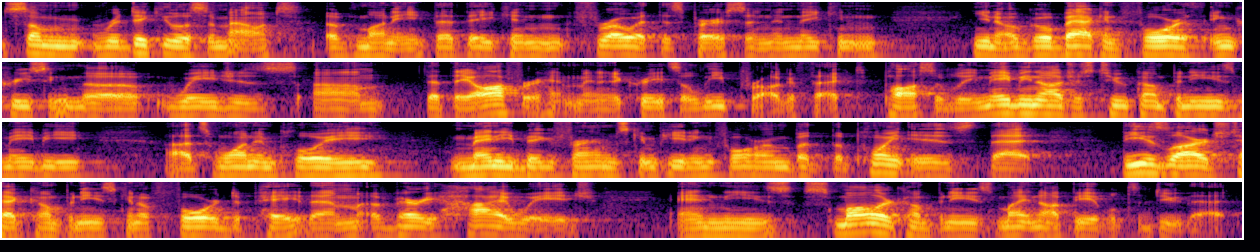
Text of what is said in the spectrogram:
some ridiculous amount of money that they can throw at this person and they can you know, go back and forth, increasing the wages um, that they offer him, and it creates a leapfrog effect, possibly. Maybe not just two companies, maybe uh, it's one employee, many big firms competing for him, but the point is that these large tech companies can afford to pay them a very high wage, and these smaller companies might not be able to do that.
